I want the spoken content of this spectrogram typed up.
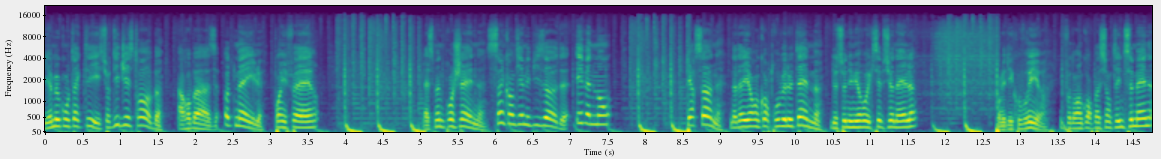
et à me contacter sur djstrobe.hotmail.fr. La semaine prochaine, 50e épisode, événement. Personne n'a d'ailleurs encore trouvé le thème de ce numéro exceptionnel. Pour les découvrir, il faudra encore patienter une semaine.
